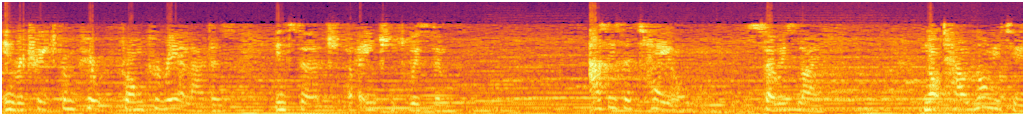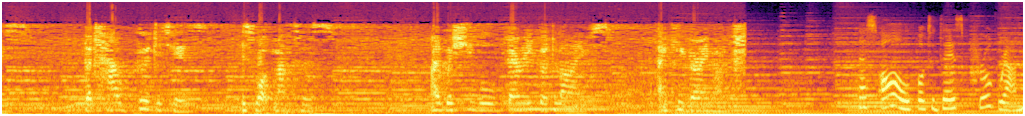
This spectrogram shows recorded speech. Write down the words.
in retreat from, from career ladders in search of ancient wisdom. As is a tale, so is life. Not how long it is, but how good it is, is what matters. I wish you all very good lives. Thank you very much. That's all for today's program.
